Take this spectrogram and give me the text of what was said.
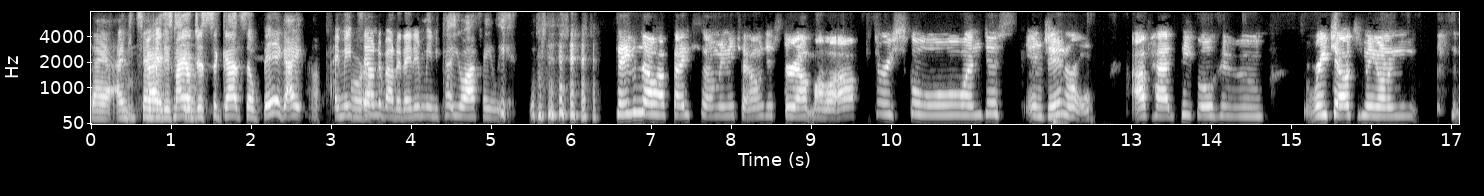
that. I'm sorry, I my smile too. just got so big. I oh, I made Or- sound about it. I didn't mean to cut you off, Haley. even though I faced so many challenges throughout my life, through school and just in general, I've had people who reach out to me on a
